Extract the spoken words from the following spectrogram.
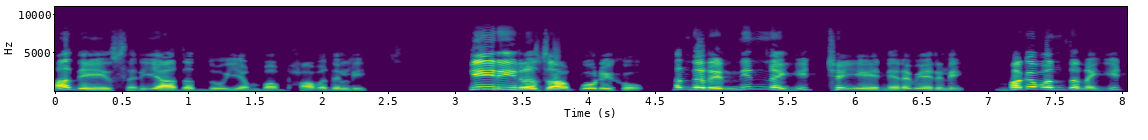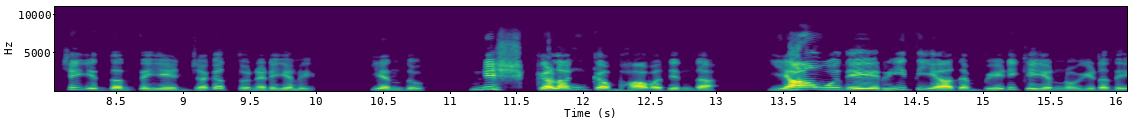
ಅದೇ ಸರಿಯಾದದ್ದು ಎಂಬ ಭಾವದಲ್ಲಿ ಕೇರಿ ರಜಾಪುರಿಹು ಅಂದರೆ ನಿನ್ನ ಇಚ್ಛೆಯೇ ನೆರವೇರಲಿ, ಭಗವಂತನ ಇಚ್ಛೆ ಇದ್ದಂತೆಯೇ ಜಗತ್ತು ನಡೆಯಲಿ ಎಂದು ನಿಷ್ಕಳಂಕ ಭಾವದಿಂದ ಯಾವುದೇ ರೀತಿಯಾದ ಬೇಡಿಕೆಯನ್ನು ಇಡದೆ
